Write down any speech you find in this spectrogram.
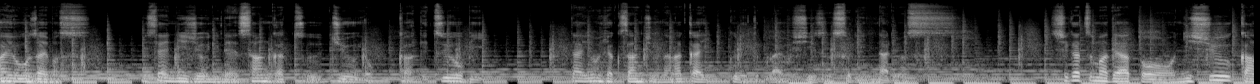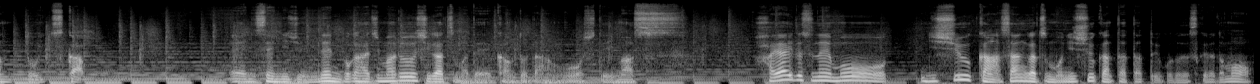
はようございます。2022年3月14日月曜日第437回クリエイティブライフシーズン3になります。4月まであと2週間と5日、2022年度が始まる4月までカウントダウンをしています。早いですね。もう2週間3月も2週間経ったということですけれども、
